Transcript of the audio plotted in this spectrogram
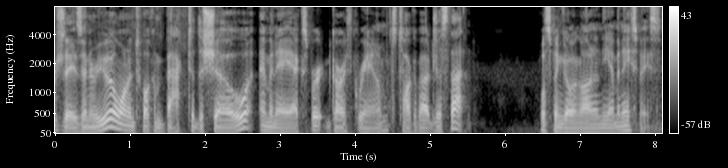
For today's interview, I wanted to welcome back to the show M&A expert Garth Graham to talk about just that. What's been going on in the M&A space?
